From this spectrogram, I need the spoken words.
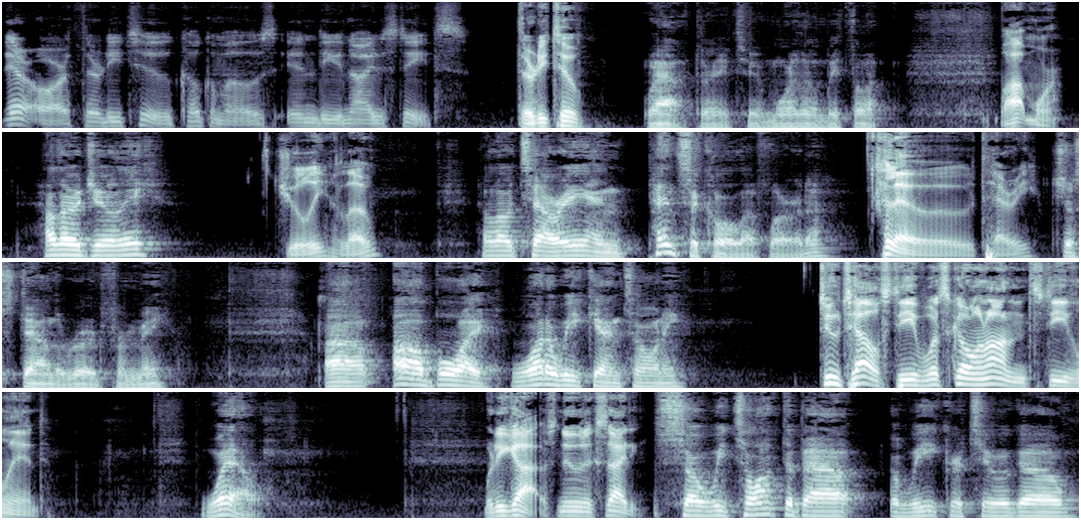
There are 32 Kokomos in the United States. 32. Wow, 32, more than we thought. A lot more. Hello, Julie. Julie, hello. Hello, Terry in Pensacola, Florida, Hello, Terry. just down the road from me. Uh, oh boy, what a weekend, Tony. Do tell, Steve, what's going on in Steve Land? Well, What do you got? It's new and exciting. so we talked about a week or two ago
